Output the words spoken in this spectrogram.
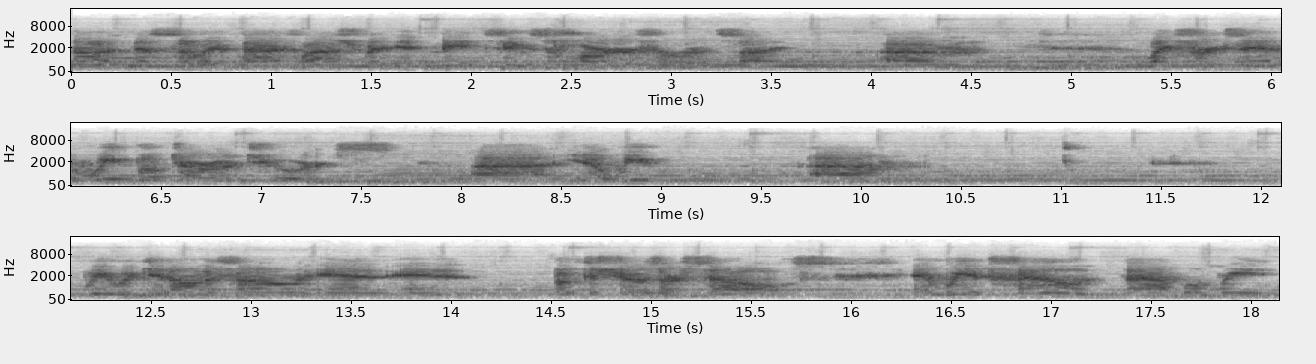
Not necessarily a backlash, but it made things harder for roadside. Um, like for example, we booked our own tours. Uh, you know, we um, we would get on the phone and and book the shows ourselves, and we had found that when we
